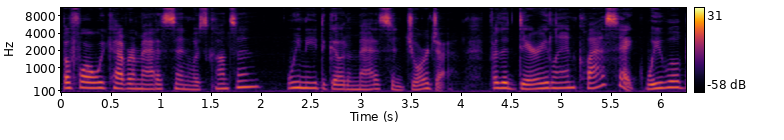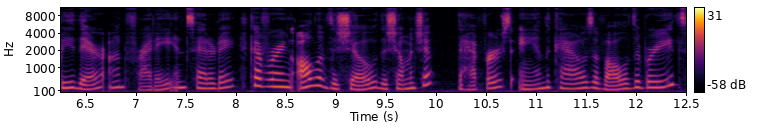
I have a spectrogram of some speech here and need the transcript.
before we cover Madison, Wisconsin, we need to go to Madison, Georgia for the Dairyland Classic. We will be there on Friday and Saturday, covering all of the show, the showmanship, the heifers and the cows of all of the breeds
